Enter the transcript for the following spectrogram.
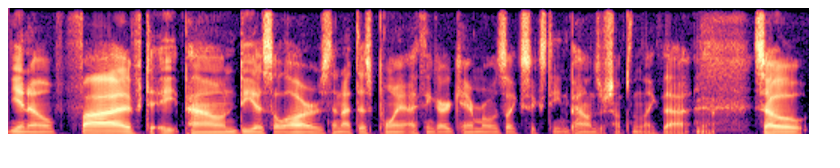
you know, five to eight pound DSLRs. And at this point, I think our camera was like 16 pounds or something like that. Yeah. So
